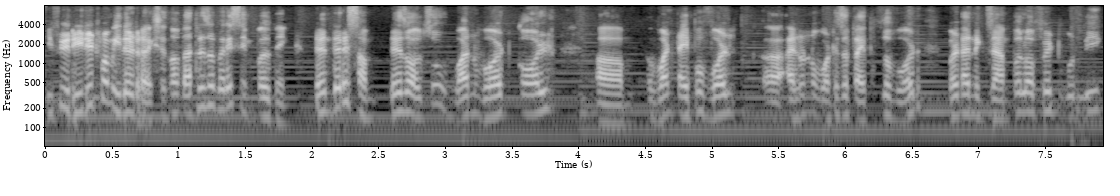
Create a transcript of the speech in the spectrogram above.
if you read it from either direction. Now that is a very simple thing. Then there is some there's also one word called um, one type of word. Uh, I don't know what is the type of the word, but an example of it would be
